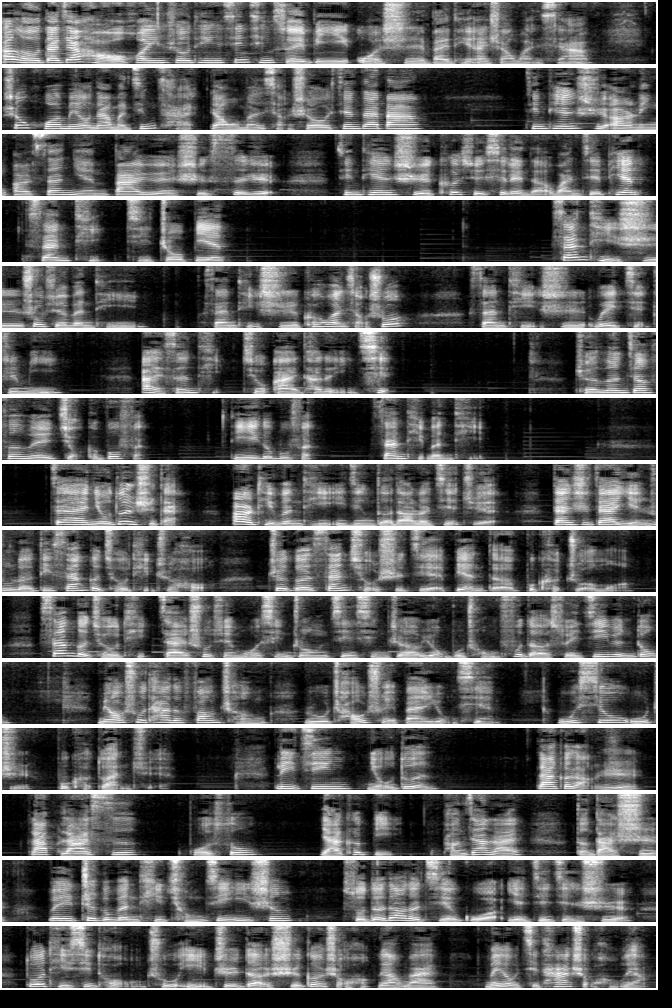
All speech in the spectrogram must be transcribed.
Hello，大家好，欢迎收听心情随笔，我是白天爱上晚霞。生活没有那么精彩，让我们享受现在吧。今天是二零二三年八月十四日，今天是科学系列的完结篇《三体及周边》。《三体》是数学问题，《三体》是科幻小说，《三体》是未解之谜。爱《三体》，就爱它的一切。全文将分为九个部分。第一个部分，三体问题。在牛顿时代，二体问题已经得到了解决，但是在引入了第三个球体之后，这个三球世界变得不可琢磨。三个球体在数学模型中进行着永不重复的随机运动，描述它的方程如潮水般涌现，无休无止，不可断绝。历经牛顿。拉格朗日、拉普拉斯、泊松、雅克比、庞加莱等大师为这个问题穷尽一生，所得到的结果也仅仅是多体系统除已知的十个守恒量外，没有其他守恒量。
